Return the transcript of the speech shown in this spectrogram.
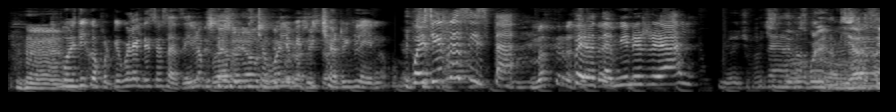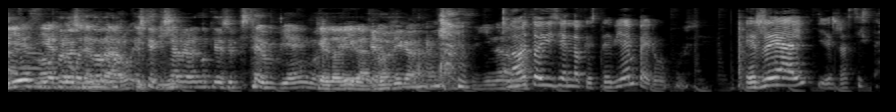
Pues digo, ¿por qué huelen esos así? Lo Es puedo haber dicho, huele mi pinche horrible, ¿no? Pues sí es racista, Más que pero racista, también es real. Dicho, O sea, huelen a no. mierda. Sí, es No, cierto, pero es que, no, raro, es que sí. real no quiere decir que esté bien. güey, Que lo diga, Que ¿no? lo diga. Sí, No estoy diciendo que esté bien, pero pues, es real y es racista.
